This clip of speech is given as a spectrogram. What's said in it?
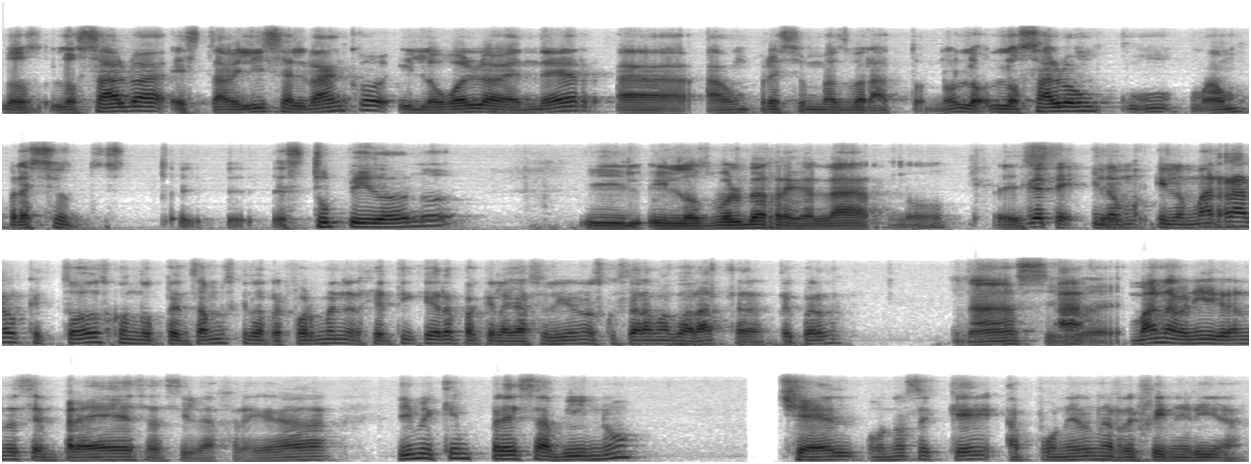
los, salva, estabiliza el banco y lo vuelve a vender a, un precio más barato, ¿no? Lo, salva a un precio estúpido, ¿no? Y, los vuelve a regalar, ¿no? Fíjate, y, lo, este y, lo, más raro que todos cuando pensamos que la reforma energética era para que la gasolina nos costara más barata, ¿te acuerdas? Ah, sí, ah, Van a venir grandes empresas y la fregada. Dime qué empresa vino Shell o no sé qué a poner una refinería.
